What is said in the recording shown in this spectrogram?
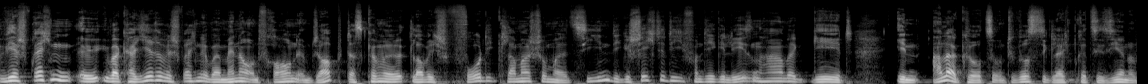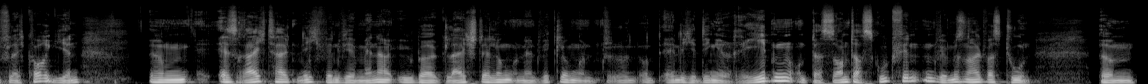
wir sprechen äh, über Karriere, wir sprechen über Männer und Frauen im Job. Das können wir, glaube ich, vor die Klammer schon mal ziehen. Die Geschichte, die ich von dir gelesen habe, geht in aller Kürze, und du wirst sie gleich präzisieren und vielleicht korrigieren, ähm, es reicht halt nicht, wenn wir Männer über Gleichstellung und Entwicklung und, und, und, ähnliche Dinge reden und das sonntags gut finden. Wir müssen halt was tun. Ähm,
